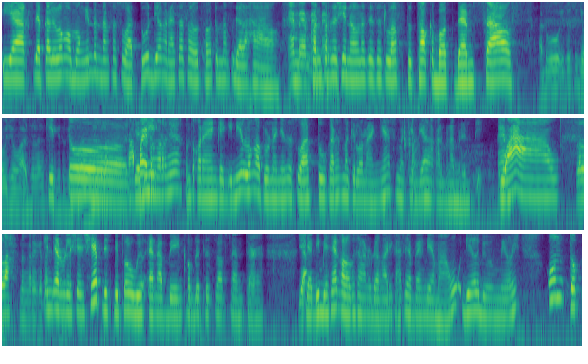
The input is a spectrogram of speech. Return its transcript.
Iya, setiap kali lo ngomongin tentang sesuatu, dia ngerasa selalu tahu tentang segala hal. M, M, M, M. Conversational narcissists love to talk about themselves. aduh itu sih jauh-jauh aja lah gitu. anjir lah. capek Jadi dengernya untuk orang yang kayak gini lo nggak perlu nanya sesuatu karena semakin lo nanya semakin dia nggak akan pernah berhenti. Em. Wow. lelah dengernya kita In a relationship, these people will end up being completely self-centered. Ya. Jadi biasanya kalau misalkan udah nggak dikasih apa yang dia mau, dia lebih memilih untuk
